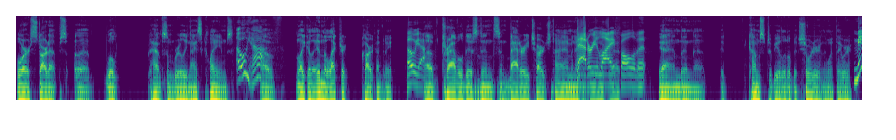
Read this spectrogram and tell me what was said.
or startups uh, will have some really nice claims Oh yeah. of, like in the electric car company, oh yeah. of travel distance and battery charge time and Battery everything like life, that. all of it. Yeah, and then uh, it comes to be a little bit shorter than what they were. Maybe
